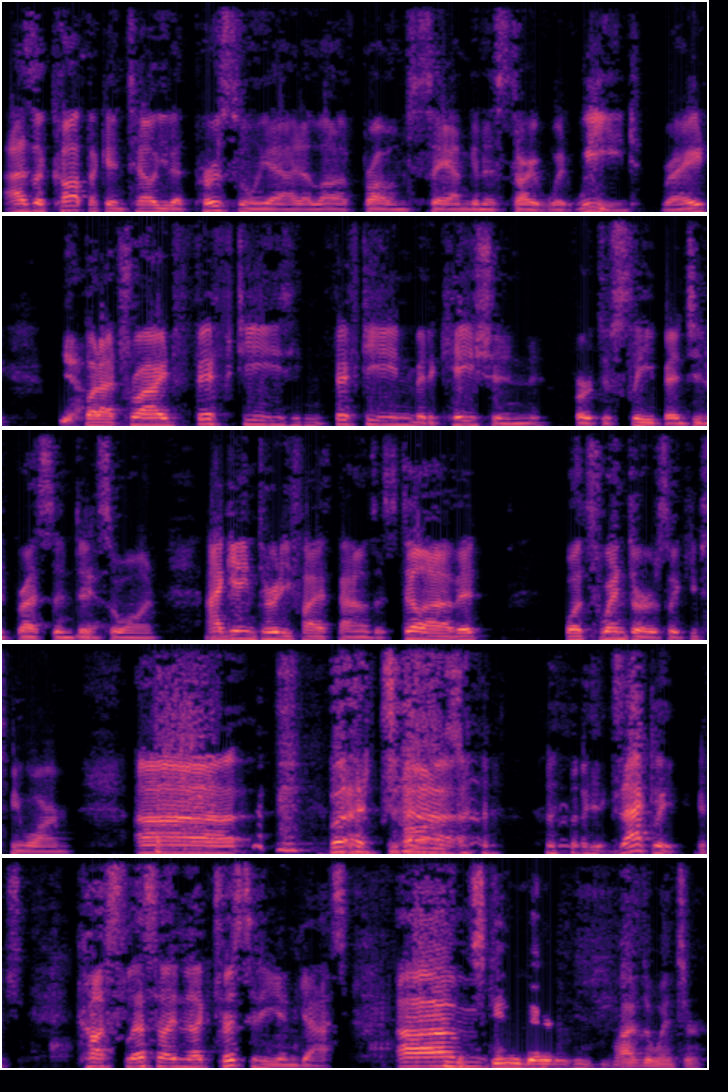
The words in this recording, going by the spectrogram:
as a cop, I can tell you that personally, I had a lot of problems to say I'm going to start with weed, right? Yeah. But I tried 15, 15 medication for to sleep, antidepressant, yeah. and so on. I gained 35 pounds. I still have it. Well, it's winter, so it keeps me warm. Uh, but uh, exactly, it costs less on electricity and gas. Um, skinny bear doesn't survive the winter.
